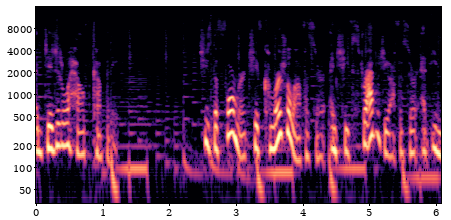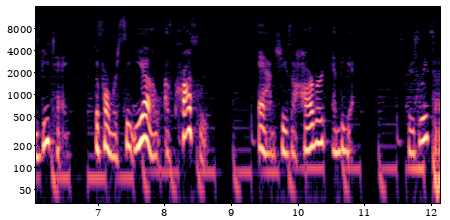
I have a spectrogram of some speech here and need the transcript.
a digital health company. She's the former Chief Commercial Officer and Chief Strategy Officer at Invitae, the former CEO of CrossLoop, and she she's a Harvard MBA. Here's Lisa.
